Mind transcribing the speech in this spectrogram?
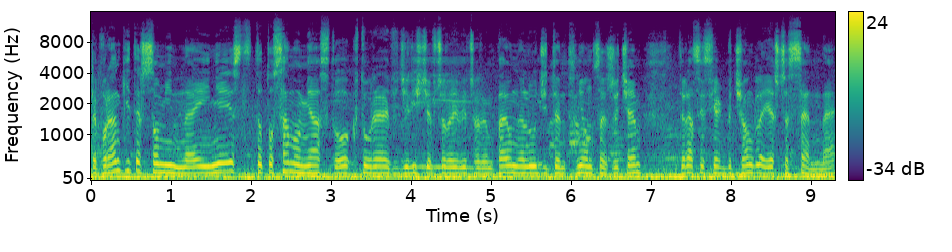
Te poranki też są inne i nie jest to to samo miasto, które widzieliście wczoraj wieczorem, pełne ludzi tętniące życiem. Teraz jest jakby ciągle jeszcze senne.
